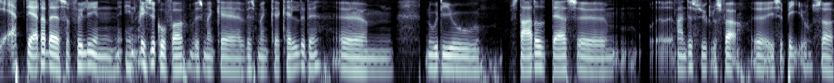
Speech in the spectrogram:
Ja, det er der da selvfølgelig en, en risiko for, hvis man kan, hvis man kan kalde det det. Øhm, nu er de jo startet deres øh, rentecyklus før øh, ECB jo, så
